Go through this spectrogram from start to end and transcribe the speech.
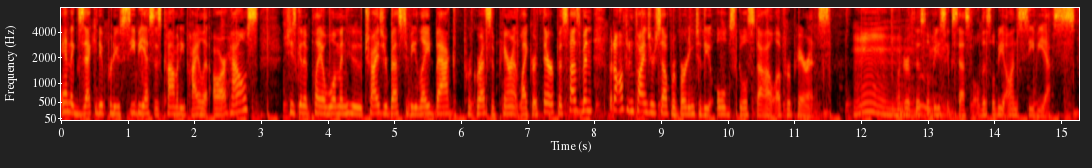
and executive produce CBS's comedy pilot Our House. She's going to play a woman who tries her best to be laid back, progressive parent like her therapist husband, but often finds herself reverting to the old school style of her parents. Wonder if this will be successful. This will be on CBS.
